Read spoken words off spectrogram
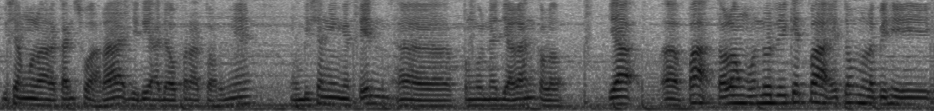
bisa mengeluarkan suara jadi ada operatornya yang bisa ngingetin uh, pengguna jalan kalau ya uh, Pak tolong mundur dikit Pak. Itu melebihi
